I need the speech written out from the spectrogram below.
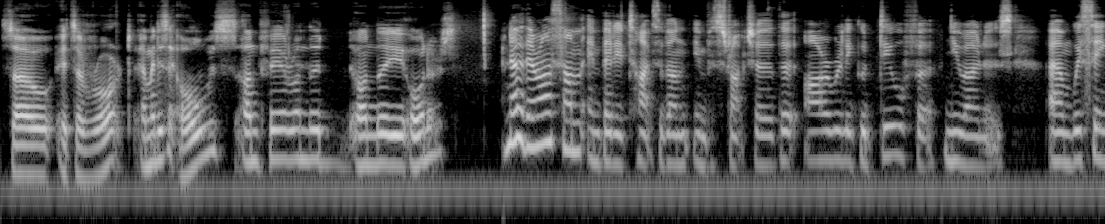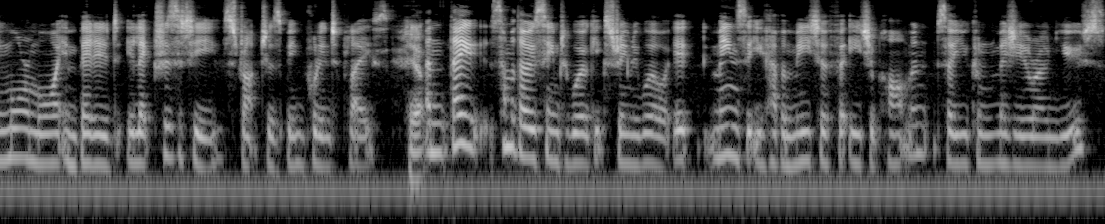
So it's a rort. I mean, is it always unfair on the on the owners? No, there are some embedded types of infrastructure that are a really good deal for new owners um, we're seeing more and more embedded electricity structures being put into place. Yep. And they some of those seem to work extremely well. It means that you have a meter for each apartment so you can measure your own use.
